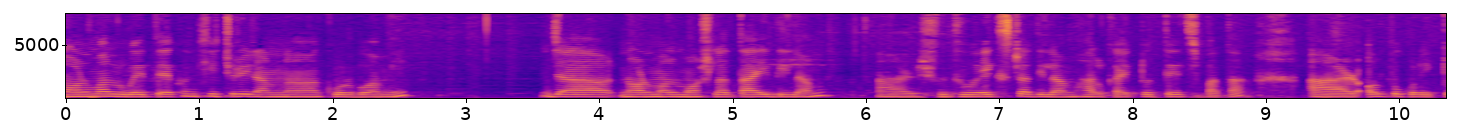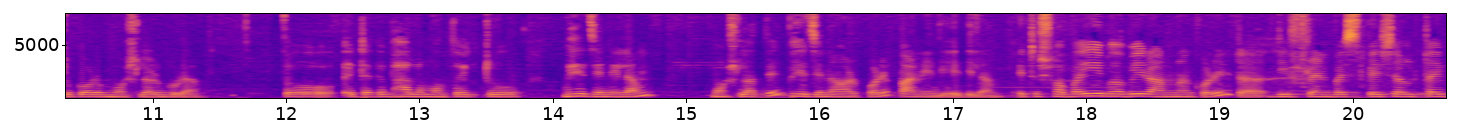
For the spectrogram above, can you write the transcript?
নর্মাল ওয়েতে এখন খিচুড়ি রান্না করব আমি। যা নর্মাল মশলা তাই দিলাম, আর শুধু এক্সট্রা দিলাম হালকা একটু তেজপাতা, আর অল্প করে একটু গরম মশলার গুঁড়া। তো এটাকে ভালো মতো একটু ভেজে নিলাম মশলাতে। ভেজে নেওয়ার পরে পানি দিয়ে দিলাম। এটা সবাই এভাবেই রান্না করে, এটা ডিফারেন্ট বা স্পেশাল টাইপ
